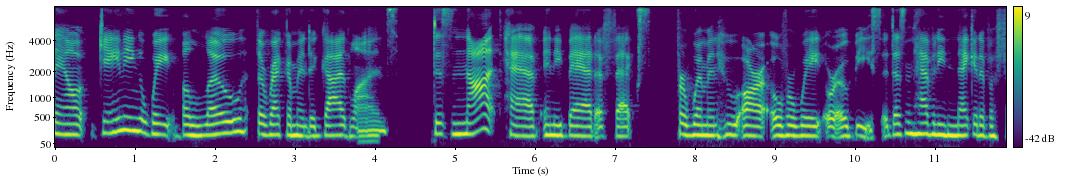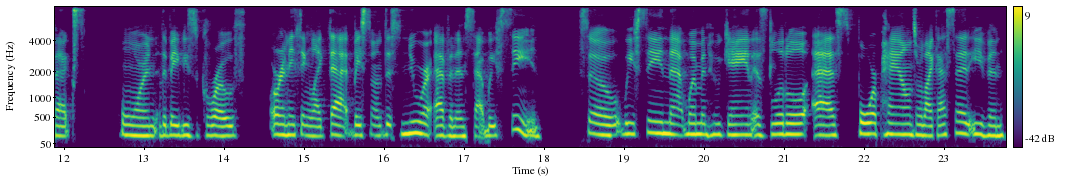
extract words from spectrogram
Now, gaining weight below the recommended guidelines does not have any bad effects for women who are overweight or obese. It doesn't have any negative effects on the baby's growth or anything like that based on this newer evidence that we've seen. So we've seen that women who gain as little as four pounds, or like I said, even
